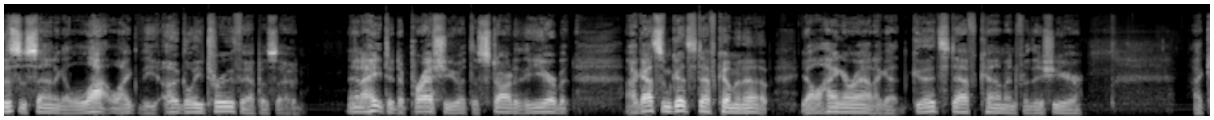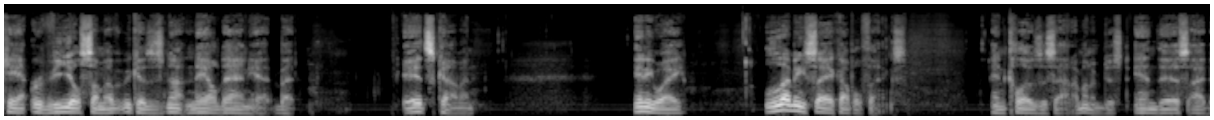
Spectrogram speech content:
This is sounding a lot like the ugly truth episode. And I hate to depress you at the start of the year, but I got some good stuff coming up. Y'all hang around. I got good stuff coming for this year. I can't reveal some of it because it's not nailed down yet, but it's coming. Anyway, let me say a couple things and close this out. I'm going to just end this. I,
